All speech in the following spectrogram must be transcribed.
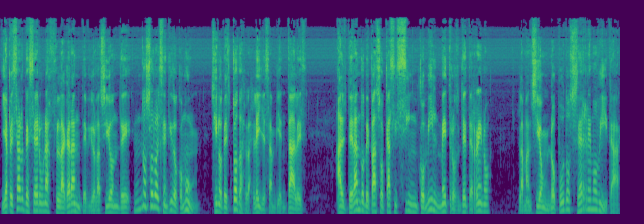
y a pesar de ser una flagrante violación de no solo el sentido común, sino de todas las leyes ambientales, alterando de paso casi 5.000 metros de terreno, la mansión no pudo ser removida,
